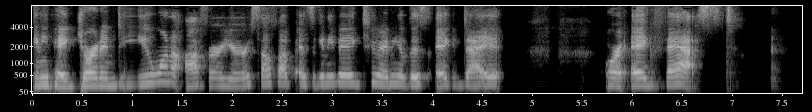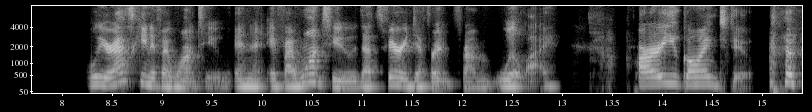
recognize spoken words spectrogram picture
guinea pig. Jordan, do you want to offer yourself up as a guinea pig to any of this egg diet or egg fast? Well, you're asking if I want to. And if I want to, that's very different from will I. Are you going to?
